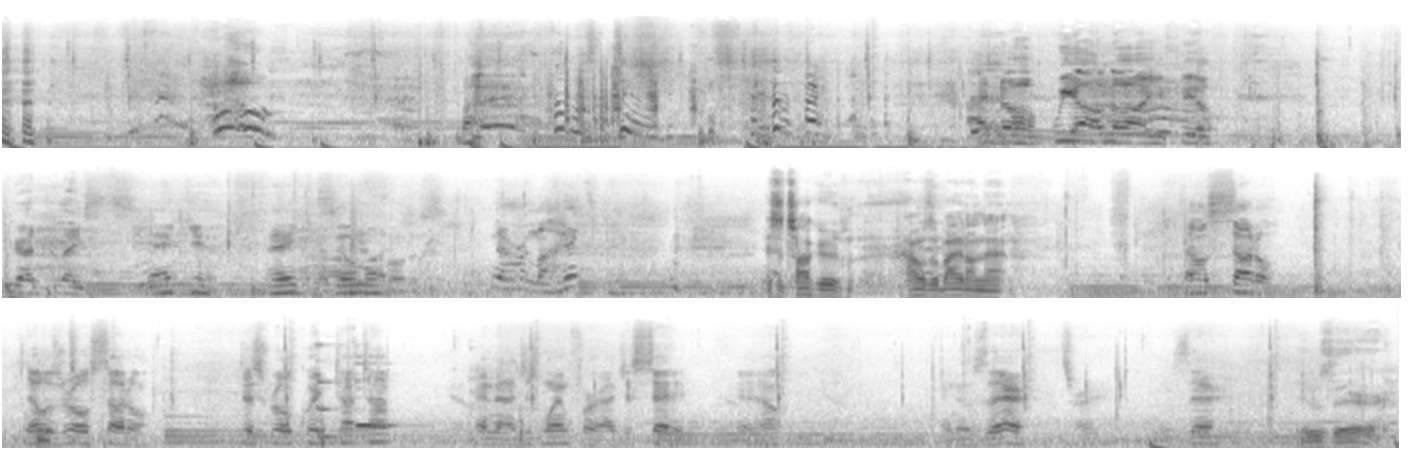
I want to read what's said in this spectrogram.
I know. We all know how you feel. Congratulations. Thank you. Thank you so much. Never mind. It's a taco. How was the bite on that? That was subtle. That was real subtle. Just real quick tut tut, and I just went for it. I just said it, you know. And it was there. That's right. It was there. It was there.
